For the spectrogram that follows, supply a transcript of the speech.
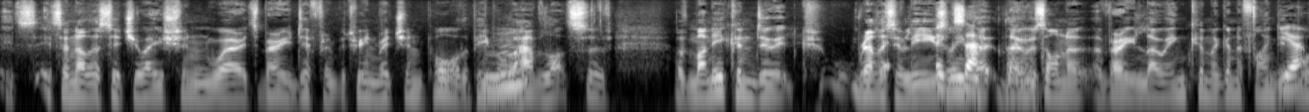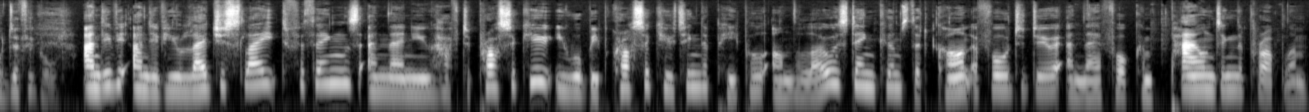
it's it's another situation where it's very different between rich and poor. The people who Mhm. have lots of of money can do it relatively easily. Th- those on a, a very low income are going to find it Yeah. more difficult. And if and if you legislate for things and then you have to prosecute, you will be prosecuting the people on the lowest incomes that can't afford to do it, and therefore compounding the problem.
